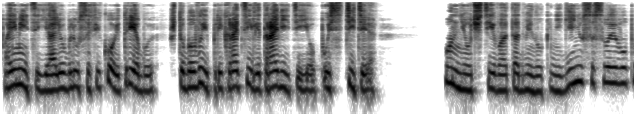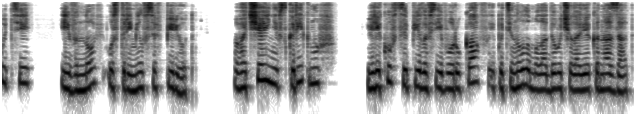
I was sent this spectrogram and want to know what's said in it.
Поймите, я люблю Софико и требую, чтобы вы прекратили травить ее. Пустите. Он неучтиво отодвинул княгиню со своего пути и вновь устремился вперед. В отчаянии вскрикнув, Великов вцепилась в его рукав и потянула молодого человека назад.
